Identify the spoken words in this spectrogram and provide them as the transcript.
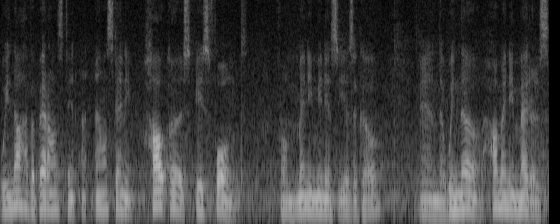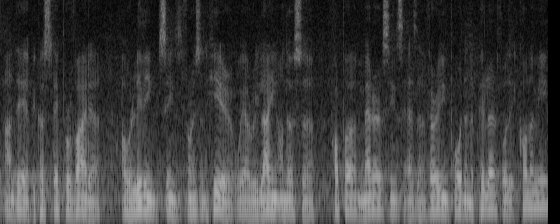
we now have a better understanding how Earth is formed from many millions of years ago. And we know how many metals are there because they provide our living things. For instance, here we are relying on those copper, metal things as a very important pillar for the economy.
